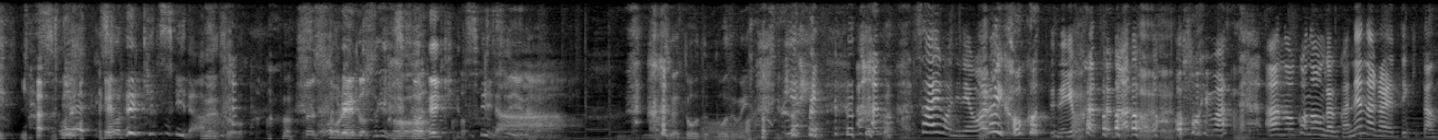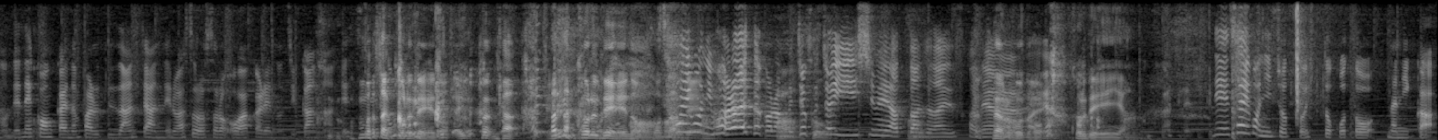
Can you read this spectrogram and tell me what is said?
いや、それそれきついな。うんそう。それストレートすぎる。それきついなどうでどうでもいい話。いやいやあの最後にね笑いが起こってねよかったなと思います。あのこの音楽がね流れてきたのでね今回のパルチザンチャンネルはそろそろお別れの時間なんです。またこれでええの。な またこれでええの。最後に笑えたからめちゃくちゃいい締めやったんじゃないですかね。なるほど。はい。これでええん。やで最後にちょっと一言何か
